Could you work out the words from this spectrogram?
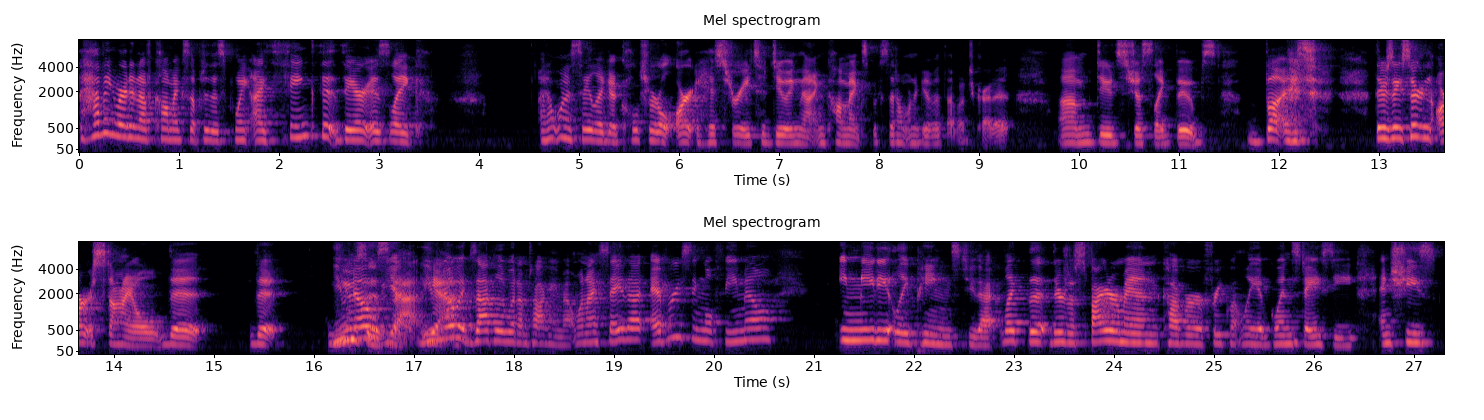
having read enough comics up to this point, I think that there is like I don't want to say like a cultural art history to doing that in comics because I don't want to give it that much credit. Um, dudes just like boobs, but there's a certain art style that that You know, yeah, that. you yeah. know exactly what I'm talking about. When I say that, every single female immediately pings to that. Like the there's a Spider-Man cover frequently of Gwen Stacy, and she's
